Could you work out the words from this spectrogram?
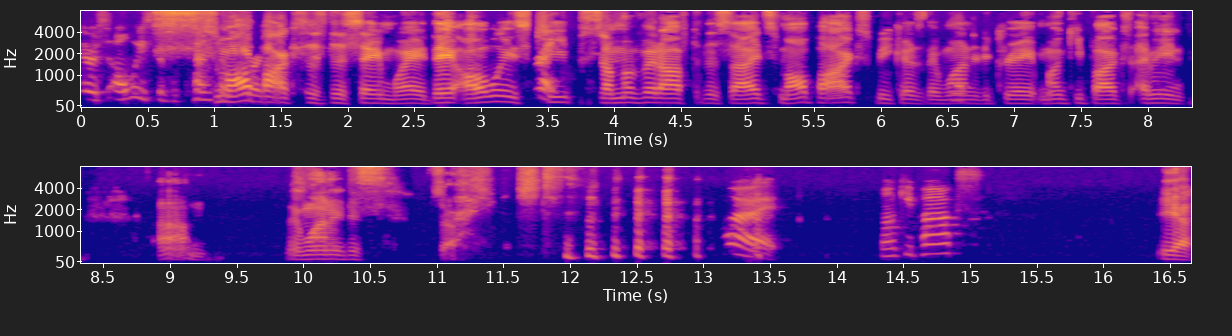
there's always the potential for Smallpox is the same way. They always Right. keep some of it off to the side. Smallpox because they wanted to create monkeypox. I mean, um, they wanted to. Sorry. what? Monkeypox? Yeah.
